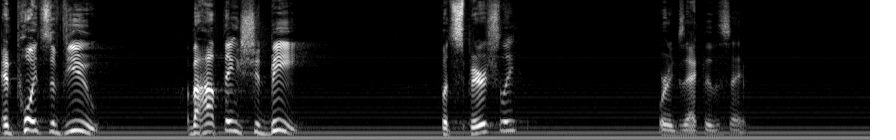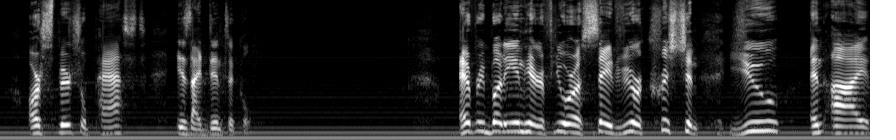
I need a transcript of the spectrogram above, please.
and points of view about how things should be. But spiritually, we're exactly the same. Our spiritual past is identical. Everybody in here, if you are a saved, if you're a Christian, you and I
